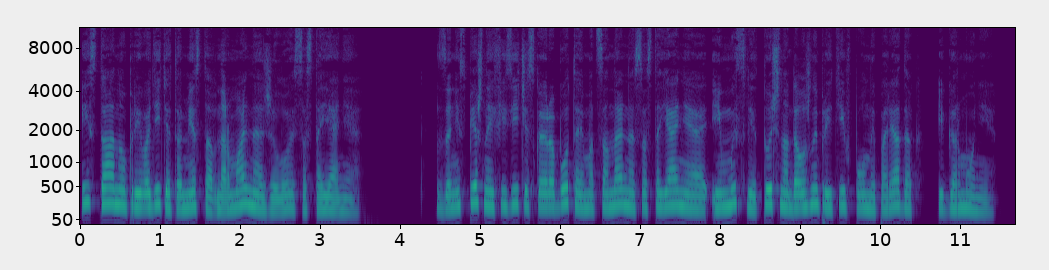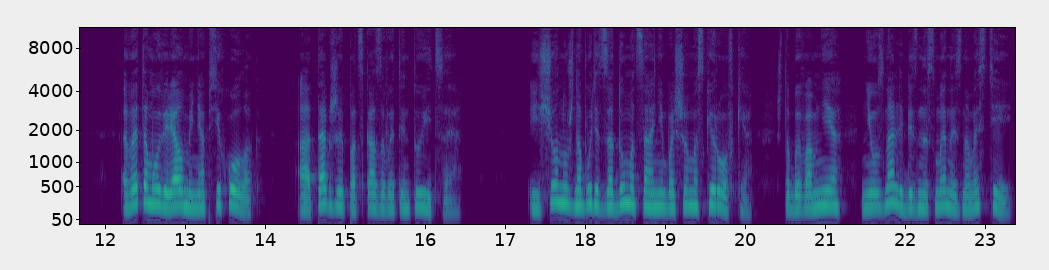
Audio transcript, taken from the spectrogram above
и стану приводить это место в нормальное жилое состояние. За неспешной физической работой эмоциональное состояние и мысли точно должны прийти в полный порядок и гармонии. В этом уверял меня психолог, а также подсказывает интуиция. Еще нужно будет задуматься о небольшой маскировке, чтобы во мне не узнали бизнесмены из новостей.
